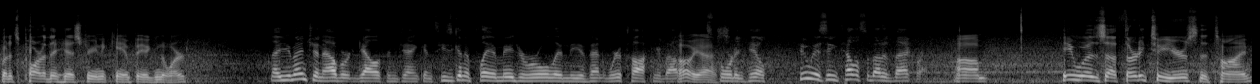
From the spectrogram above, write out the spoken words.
but it's part of the history and it can't be ignored. Now you mentioned Albert Gallatin Jenkins. He's going to play a major role in the event we're talking about, oh, yes. Sporting Hill. Who is he? Tell us about his background. Um, he was uh, 32 years at the time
